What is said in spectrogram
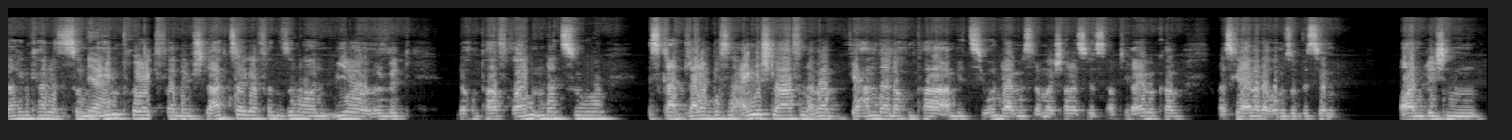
sagen kann. Das ist so ein ja. Nebenprojekt von dem Schlagzeuger von Suna und mir und mit noch ein paar Freunden dazu. Ist gerade leider ein bisschen eingeschlafen, aber wir haben da noch ein paar Ambitionen. Da müssen wir mal schauen, dass wir das auf die Reihe bekommen. Und es geht einfach darum, so ein bisschen ordentlichen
